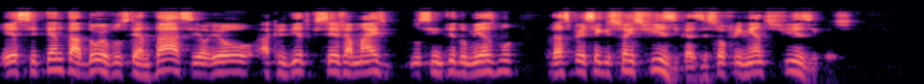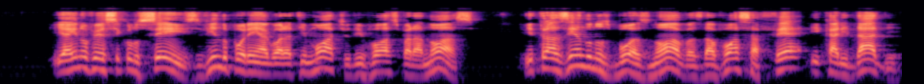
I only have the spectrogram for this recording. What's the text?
esse tentador vos tentasse, eu, eu acredito que seja mais no sentido mesmo das perseguições físicas, de sofrimentos físicos. E aí no versículo 6, vindo porém agora Timóteo de vós para nós, e trazendo-nos boas novas da vossa fé e caridade,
